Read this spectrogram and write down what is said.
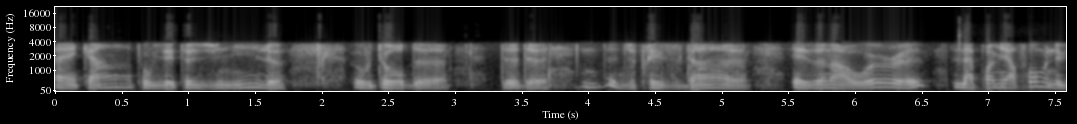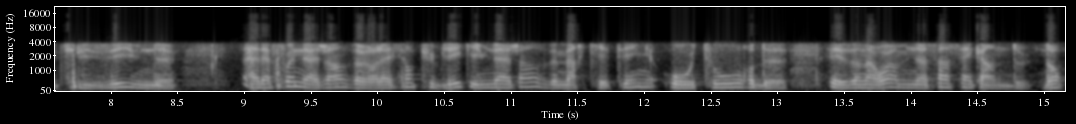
50 aux États-Unis, là, autour de, de, de, du président euh, Eisenhower. Euh, la première fois, on a utilisé une à la fois une agence de relations publiques et une agence de marketing autour de Eisenhower en 1952. Donc,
